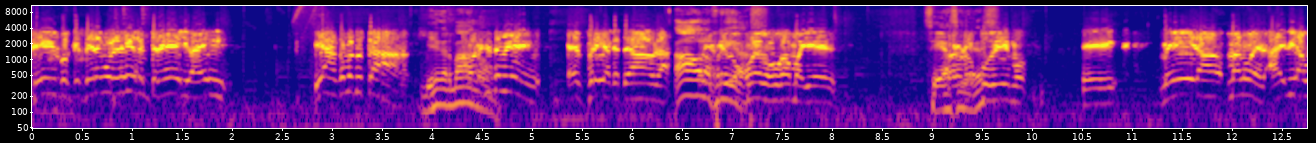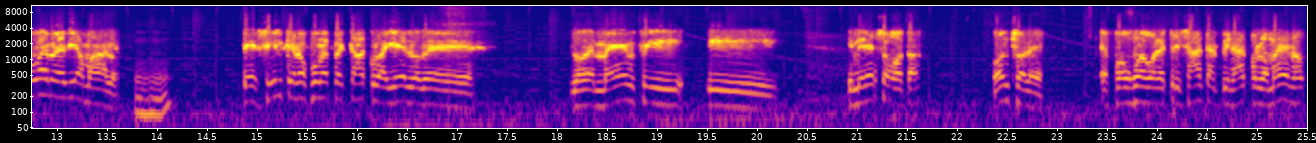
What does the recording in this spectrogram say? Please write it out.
Sí, porque tienen un lío entre ellos ahí. Ian, ¿cómo tú estás? Bien, hermano. ¿Amaneciste bien? Es Fría que te habla. Ah, hola, Frías. buen juego jugamos ayer, Sí, así pero no es. pudimos. Sí. Mira, Manuel, hay día bueno y hay día malo. Decir que no fue un espectáculo ayer lo de lo de Memphis y, y Minnesota, conchole, eh, fue un juego electrizante al final por lo menos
